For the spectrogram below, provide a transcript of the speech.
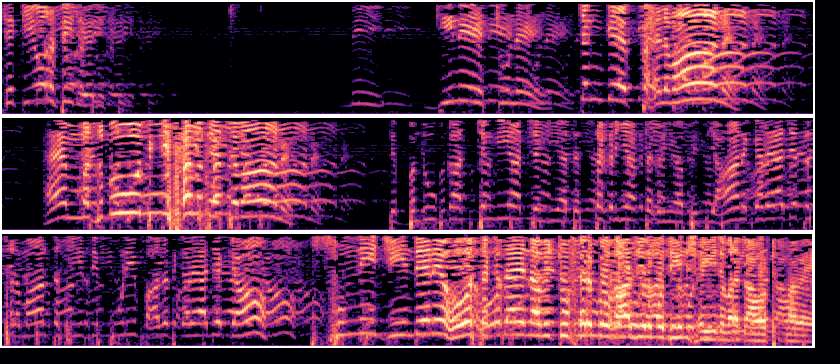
سیکیورٹی دے دیتی بھی گنے چنے، چنگے پہلوان۔ ہے مضبوط قسم کے جوان۔ تے بندوقاں چنگیاں چنگیاں تے تگڑیاں تگڑیاں بھی دھیان کریا جے تے سلمان تصویر دی پوری حفاظت کریا جے، کیوں؟ سنی جیندے نے، ہو سکدا ہے نہ وچوں پھر کو غازی المدین شہید ورگا اٹھ پاوے۔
